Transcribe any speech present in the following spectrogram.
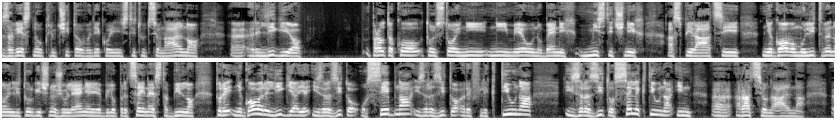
zavestno vključitev v neko institucionalno eh, religijo. Prav tako Tolstoj ni, ni imel nobenih mističnih aspiracij, njegovo molitveno in liturgično življenje je bilo precej nestabilno. Torej, njegova religija je izrazito osebna, izrazito reflektivna, izrazito selektivna in uh, racionalna. Uh,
